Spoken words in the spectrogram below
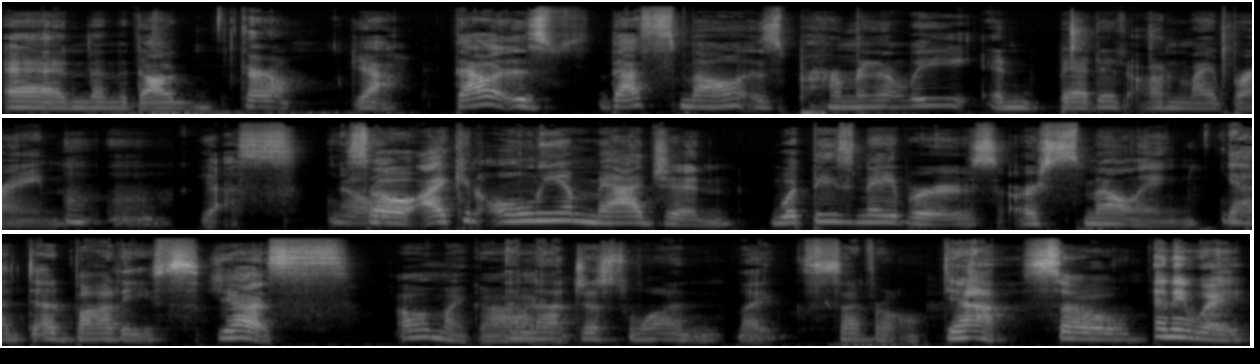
and then the dog Girl, yeah. That is that smell is permanently embedded on my brain. Mm-mm. Yes. No. So I can only imagine what these neighbors are smelling. yeah, dead bodies. Yes. Oh my god. And not just one, like several. Yeah. So, anyway,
